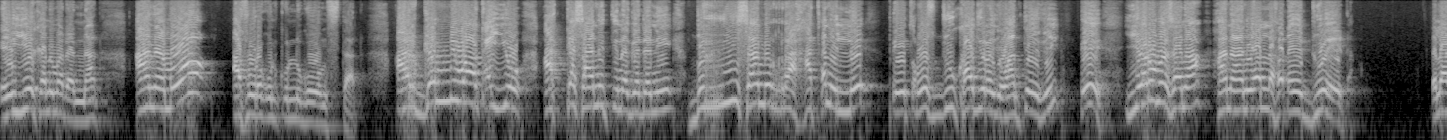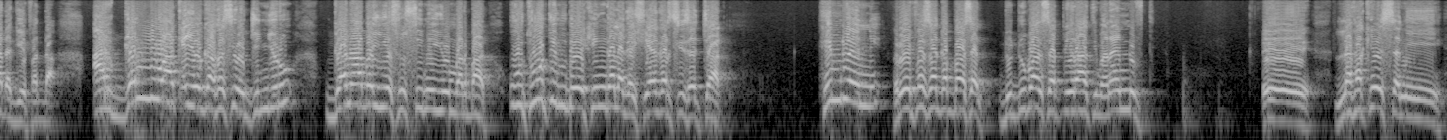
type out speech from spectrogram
Eeyyee kanuma dhannaan. Anamoo hafuura qulqulluu gowwomsitaadha argamni waaqayyoo akka isaan itti nagadanii birrii isaan irraa hatan illee phexros duukaa jira waan ta'eef yeruma sana hanaaniyaan lafa dha'ee du'eedha ilaa dhaggeeffadha argamni waaqayyoo gaafasii wajjin jiru ganaa ba yesus simiyyuu barbaadu utuutin beekin galaga ishee agarsiisachaadha. Hindu inni reeffa isa gabbaasan dudduubaan saphiiraati mana inni dhufte lafa keessanii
